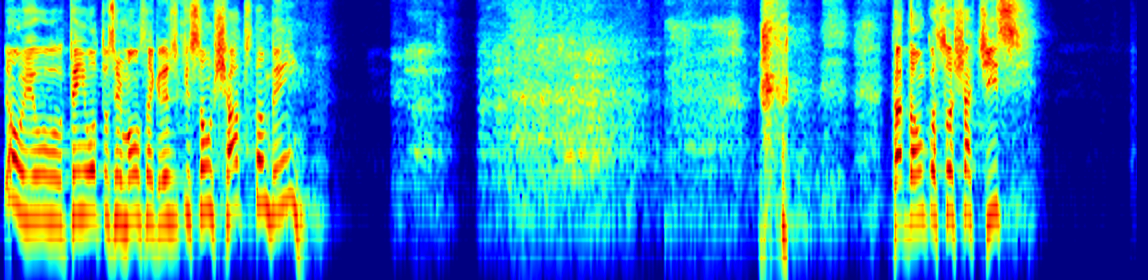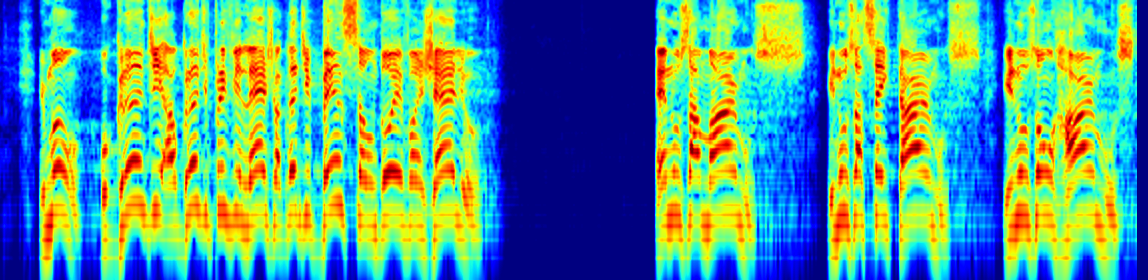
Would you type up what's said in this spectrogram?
Então, eu tenho outros irmãos na igreja que são chatos também. Cada um com a sua chatice. Irmão, o grande, o grande privilégio, a grande bênção do Evangelho é nos amarmos e nos aceitarmos e nos honrarmos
